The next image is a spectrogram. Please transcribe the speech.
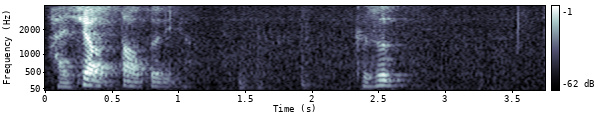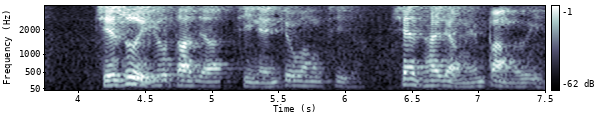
海啸到这里了。可是。结束以后，大家几年就忘记了。现在才两年半而已，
